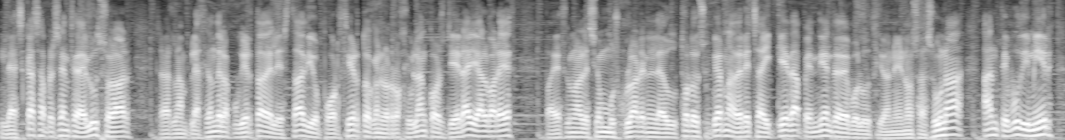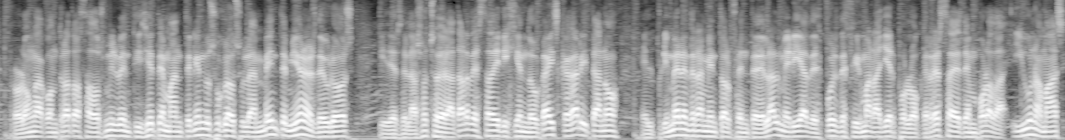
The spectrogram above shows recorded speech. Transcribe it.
y la escasa presencia de luz solar tras la ampliación de la cubierta del estadio. Por cierto, que en los rojiblancos Geray Álvarez padece una lesión muscular en el aductor de su pierna derecha y queda pendiente de evolución. En Osasuna, ante Budimir, prolonga contrato hasta 2027 manteniendo su cláusula en 20 millones de euros y desde las 8 de la tarde está dirigiendo Gaisca Garitano el primer entrenamiento al frente del Almería después de firmar ayer por lo que resta de temporada y una más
